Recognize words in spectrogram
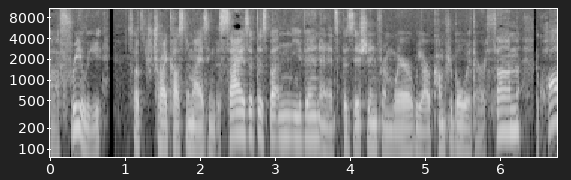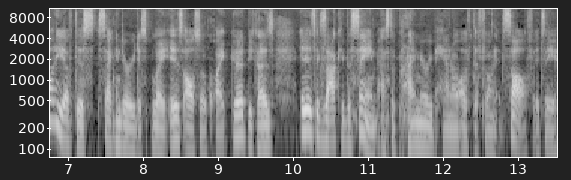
uh, freely. So let's try customizing the size of this button even and its position from where we are comfortable with our thumb. The quality of this secondary display is also quite good because it is exactly the same as the primary panel of the phone itself. It's a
